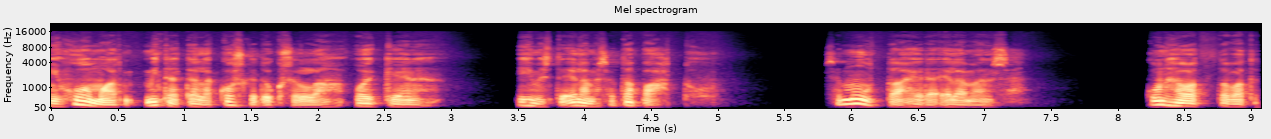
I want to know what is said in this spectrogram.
niin huomaat, mitä tällä kosketuksella oikein ihmisten elämässä tapahtuu. Se muuttaa heidän elämänsä. Kun he ottavat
